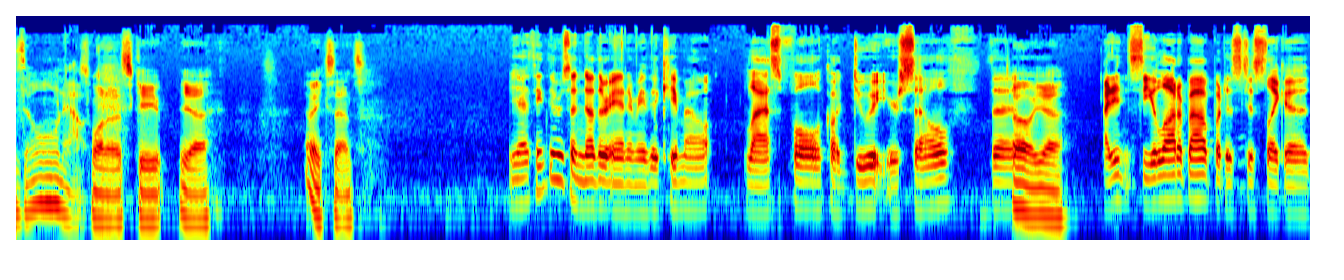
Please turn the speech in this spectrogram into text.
zone out. Just want to escape. Yeah, that makes sense. Yeah, I think there was another anime that came out last fall called Do It Yourself that Oh yeah. I didn't see a lot about, but it's just like a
